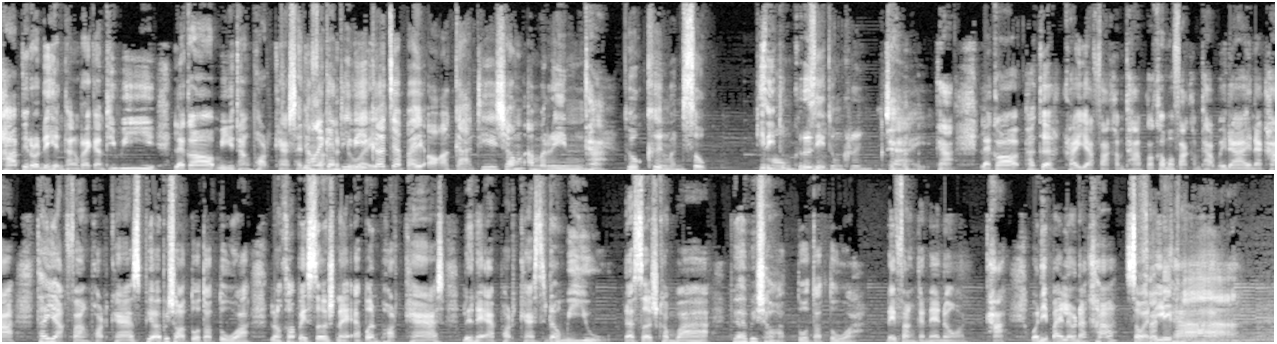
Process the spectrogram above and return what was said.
ภาพที่เราได้เห็นทางรายการทีวี แล้วก็มีทั้งพอดแคสต์ให้ได้ฟังกันด้วย ทางรายการทีวีก็จะไปออกอากาศที่ช่องอมรินทร์ค่ะทุกคืนวันศุกร์กี่ สี่โมทุ่มครึ่งสี่ทุ่มครึ่งใช่ค่ะ แล้วก็ถ้าเกิดใครอยากฝากคำถามก็เข้ามาฝากคำถามไว้ได้นะคะ ถ้าอยากฟังพอดแคสต์พี่อ้อยพี่ชอตตัวต่อตัว ลองเข้าไป search ใน Apple Podcast หรือในแอป Podcast ที่เรามีอยู่ และ search คำว่าพี่อ้อยพี่ชอตตัวต่อตัว ได้ฟังกันแน่นอนค่ะ วันนี้ไปแล้วนะคะ สวัสดีค่ะ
